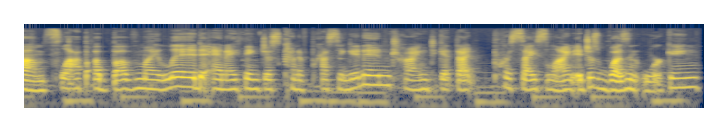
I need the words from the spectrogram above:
um, flap above my lid and I think just kind of pressing it in, trying to get that precise line, it just wasn't working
